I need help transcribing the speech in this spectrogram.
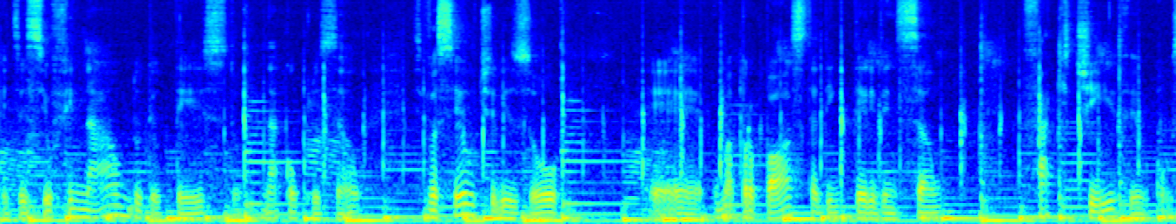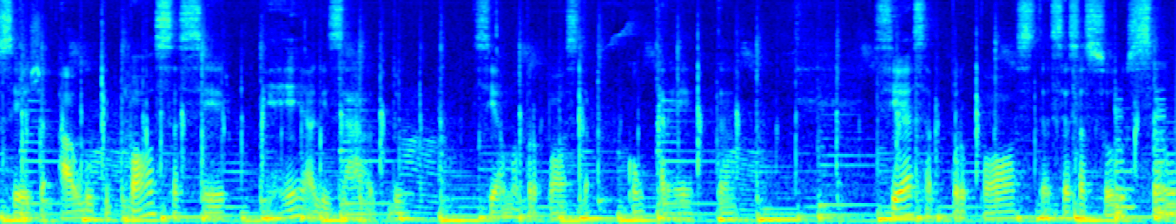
quer dizer, se o final do teu texto, na conclusão, se você utilizou é, uma proposta de intervenção factível, ou seja, algo que possa ser realizado, se é uma proposta concreta, se essa proposta, se essa solução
